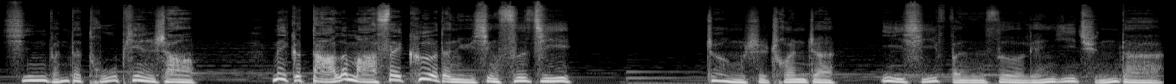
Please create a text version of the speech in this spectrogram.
新闻的图片上，那个打了马赛克的女性司机，正是穿着一袭粉色连衣裙的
